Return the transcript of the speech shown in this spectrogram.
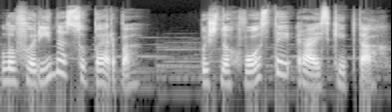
Лофоріна суперба пишнохвостий райський птах.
